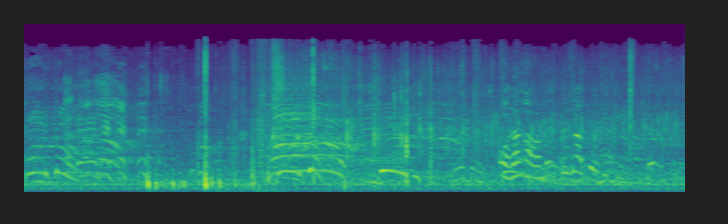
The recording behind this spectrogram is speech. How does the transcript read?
Porco! Oh, raga, ma mettete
